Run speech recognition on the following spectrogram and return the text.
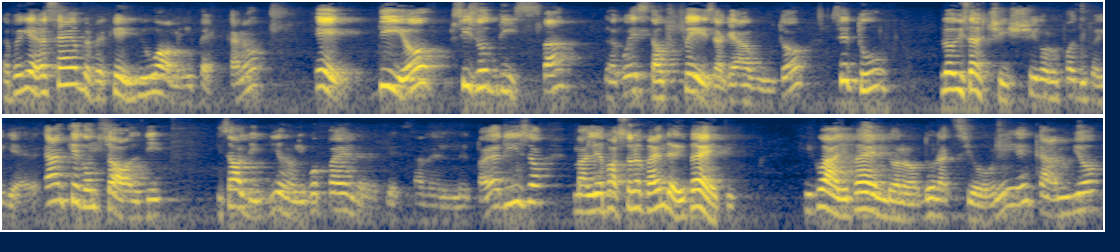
La preghiera serve perché gli uomini peccano e Dio si soddisfa da questa offesa che ha avuto se tu lo risarcisci con un po' di preghiere, anche con soldi. I soldi Dio non li può prendere perché sta nel, nel paradiso, ma li possono prendere i preti, i quali prendono donazioni e in cambio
